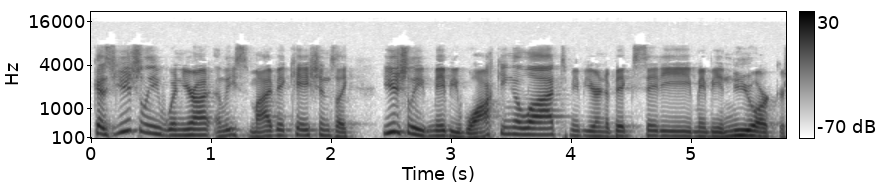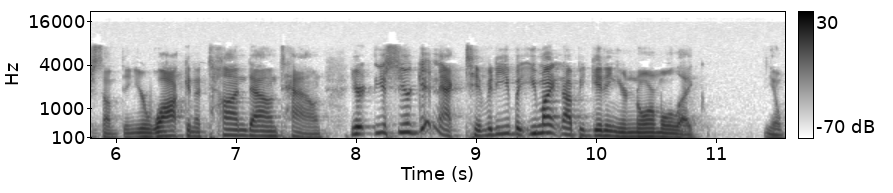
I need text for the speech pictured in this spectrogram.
Because usually when you're on at least my vacations like usually maybe walking a lot maybe you're in a big city maybe in new york or something you're walking a ton downtown. You're you're, so you're getting activity but you might not be getting your normal like you know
